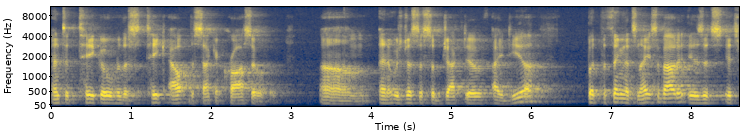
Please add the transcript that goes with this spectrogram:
and to take over this, take out the second crossover. Um, and it was just a subjective idea. But the thing that's nice about it is it's, it's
